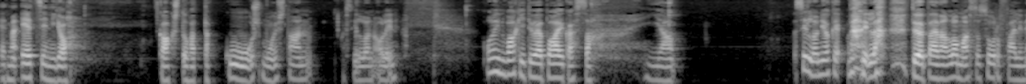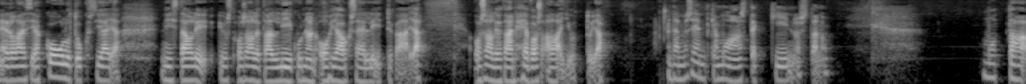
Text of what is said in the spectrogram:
Että mä etsin jo 2006, muistan, silloin olin, olin vakityöpaikassa ja silloin jo välillä työpäivän lomassa surffailin erilaisia koulutuksia ja niistä oli just osa oli jotain liikunnan ohjaukseen liittyvää ja osa oli jotain hevosalan juttuja. Tämmöisiä, mitkä mua on sitten kiinnostanut. Mutta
